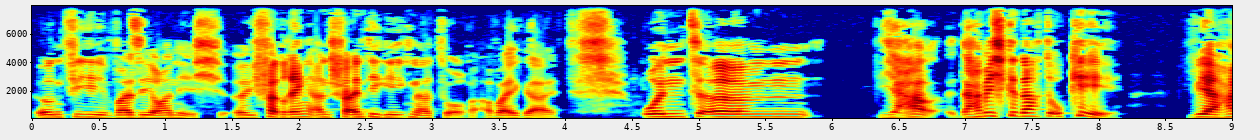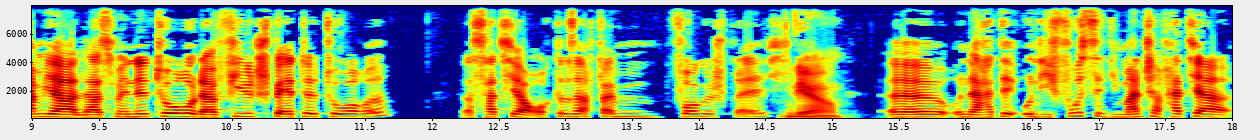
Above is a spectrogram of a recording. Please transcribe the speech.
Irgendwie weiß ich auch nicht. Äh, Ich verdränge anscheinend die Gegnertore, aber egal. Und ähm, ja, da habe ich gedacht, okay, wir haben ja Last-Minute-Tore oder viel späte Tore. Das hatte ich ja auch gesagt beim Vorgespräch. Ja. Äh, und da hatte, und ich wusste, die Mannschaft hat ja,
